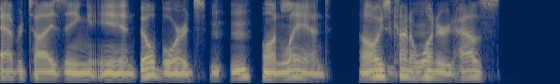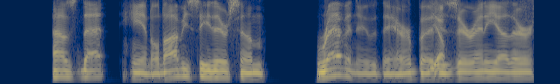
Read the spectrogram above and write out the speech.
advertising and billboards mm-hmm. on land I always kind of mm-hmm. wondered how's how's that handled. Obviously, there's some revenue there, but yep. is there any other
